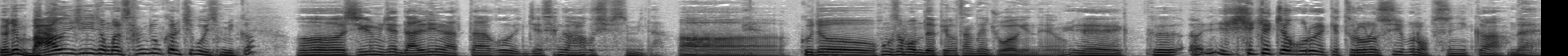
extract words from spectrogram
요즘 마흔신이 정말 상종가를 치고 있습니까? 어, 지금 이제 난리 났다고 이제 생각하고 싶습니다. 아, 그저 홍서범 대표가 상당히 좋아하겠네요. 예, 그, 어, 실질적으로 이렇게 들어오는 수입은 없으니까. 네.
